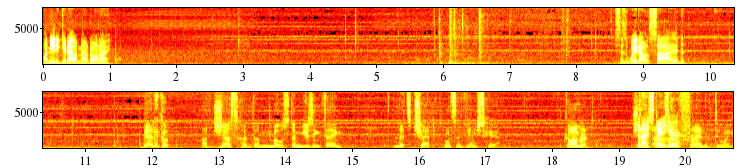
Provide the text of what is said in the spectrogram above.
I need to get out now, don't I? Says wait outside. Belikov, I've just heard the most amusing thing. Let's chat once I'm finished here. Comrade. Should I stay how's here? our friend doing?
